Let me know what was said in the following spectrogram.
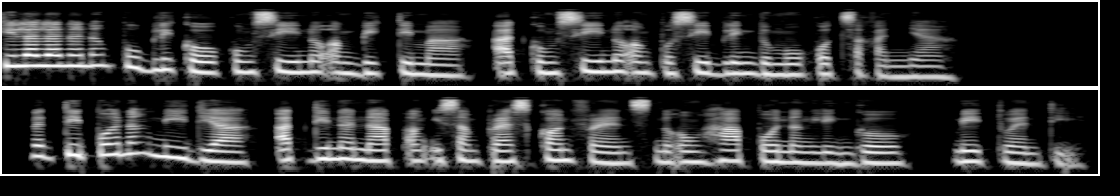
Kilala na ng publiko kung sino ang biktima at kung sino ang posibleng dumukot sa kanya. Nagtipon ng media at ginanap ang isang press conference noong hapon ng linggo, May 20.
